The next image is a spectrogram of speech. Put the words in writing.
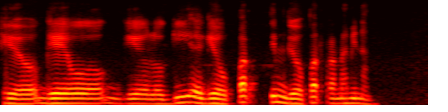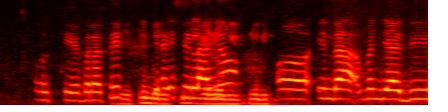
geo, geo geologi eh, geopark tim geopark Ranah Minang. Oke, berarti ya istilahnya geologi, geologi. eh, indah menjadi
